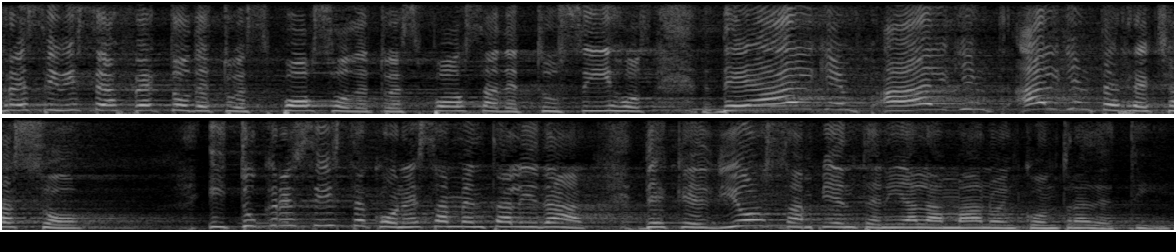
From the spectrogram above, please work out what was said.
recibiste afecto de tu esposo, de tu esposa, de tus hijos, de alguien, a alguien, alguien te rechazó. Y tú creciste con esa mentalidad de que Dios también tenía la mano en contra de ti.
